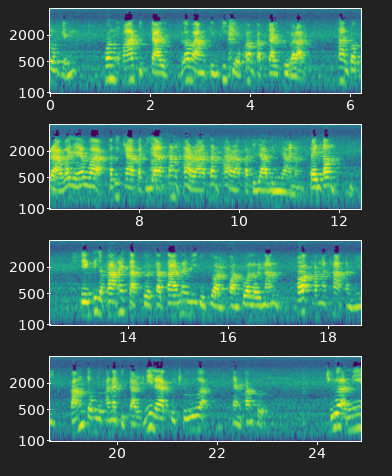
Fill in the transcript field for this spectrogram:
ทรงเห็นค้นคว้าจิตใจระหว่างสิ่งที่เกี่ยวข้องกับใจคืออะไร ท่านก็กล่าวไว้แล้วว่า อวิชชาปัจจยาสร้างภาราสร้างภาราปัจจยาวิญญาณังเป็นต้นสิ่งที่จะพาให้สัตว์เกิดสัตว์ตายไม่มีหยุดหย่อนผ่อนตัวเลยนั้น เพราะธรรมชาติอันนี้ฝังจมอยู่ภายในจิตใจ นี่แหละคือเชื้อแห่งความเกิด เชื้ออันนี้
